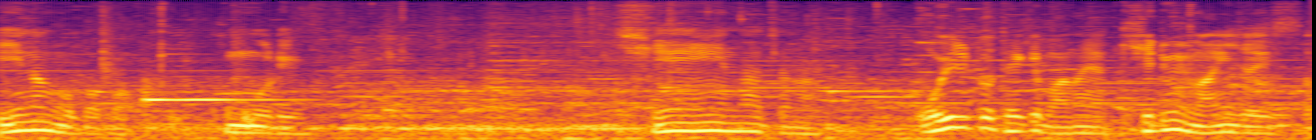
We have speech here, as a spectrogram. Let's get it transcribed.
진한 거 봐봐. 국물이. 진하잖아. 오일도 되게 많아요. 기름이 많이 져있어.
